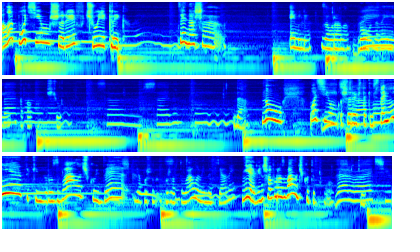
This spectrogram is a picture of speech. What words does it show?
Але потім шериф чує крик. Це наша Емілі заорала, бо на неї напав щур. Да. Ну, потім шериф такий встає, такий на розвалочку йде. Я пожар- пожартувала, він не п'яний. Ні, він йшов у розвалочку, типу. You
